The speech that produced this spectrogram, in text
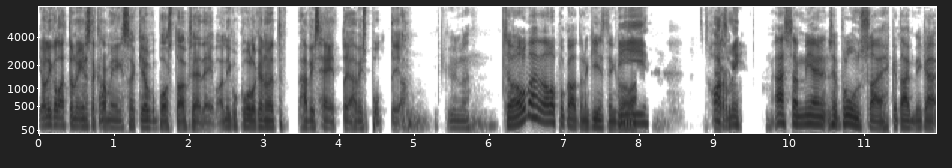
Ja oliko laittanut Instagramiin joku postauksen, että ei vaan niinku kulkenut, että hävis heitto ja hävis putti. Ja... Kyllä. Se on ollut vähän loppukautena Kiinstein niin. Harmi. SMien se flunssa ehkä, tai mikä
